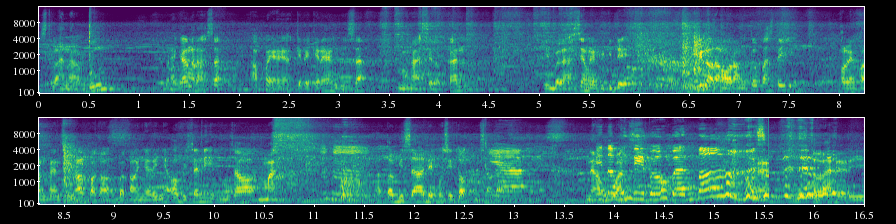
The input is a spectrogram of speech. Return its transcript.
Setelah nabung mereka ngerasa apa ya kira-kira yang bisa menghasilkan imbal hasil yang lebih gede. Mungkin orang-orang tuh pasti kalau yang konvensional bakal bakal nyarinya oh bisa nih misal emas. Mhm. atau bisa deposito misalnya. Ya Nah, ditabung di bawah bantal Nah, setelah dari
